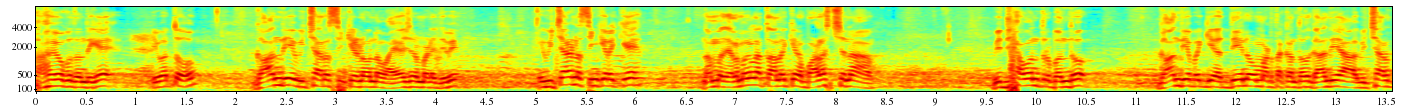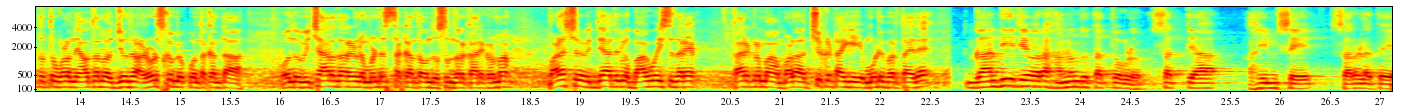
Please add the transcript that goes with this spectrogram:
ಸಹಯೋಗದೊಂದಿಗೆ ಇವತ್ತು ಗಾಂಧಿಯ ವಿಚಾರ ಸಂಕಿರಣವನ್ನು ನಾವು ಆಯೋಜನೆ ಮಾಡಿದ್ದೀವಿ. ಈ ವಿಚಾರಣ ಸಂಕಿರಣಕ್ಕೆ ನಮ್ಮ ನೆಲಮಂಗಲ ತಾಲೂಕಿನ ಭಾಳಷ್ಟು ಜನ ವಿದ್ಯಾವಂತರು ಬಂದು ಗಾಂಧಿಯ ಬಗ್ಗೆ ಅಧ್ಯಯನ ಮಾಡ್ತಕ್ಕಂಥದ್ದು, ಗಾಂಧಿಯ ವಿಚಾರ ತತ್ವಗಳನ್ನು ಯಾವ ಥರ ನಾವು ಜೀವನದಲ್ಲಿ ಅಳವಡಿಸ್ಕೊಬೇಕು ಅಂತಕ್ಕಂಥ ಒಂದು ವಿಚಾರಧಾರೆಗಳನ್ನು ಮಂಡಿಸ್ತಕ್ಕಂಥ ಒಂದು ಸುಂದರ ಕಾರ್ಯಕ್ರಮ. ಭಾಳಷ್ಟು ಜನ ವಿದ್ಯಾರ್ಥಿಗಳು ಭಾಗವಹಿಸಿದ್ದಾರೆ. ಕಾರ್ಯಕ್ರಮ ಭಾಳ ಅಚ್ಚುಕಟ್ಟಾಗಿ ಮೂಡಿ ಬರ್ತಾ ಇದೆ. ಗಾಂಧೀಜಿಯವರ ಹನ್ನೊಂದು ತತ್ವಗಳು ಸತ್ಯ, ಅಹಿಂಸೆ, ಸರಳತೆ,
